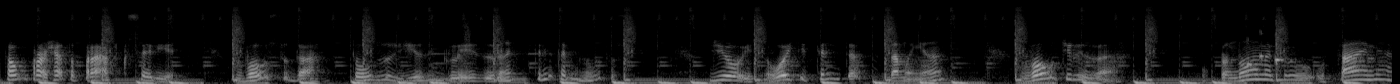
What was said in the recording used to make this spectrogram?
Então, um projeto prático seria: vou estudar todos os dias inglês durante 30 minutos, de 8 a 8 e 30 da manhã. Vou utilizar o cronômetro, o timer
